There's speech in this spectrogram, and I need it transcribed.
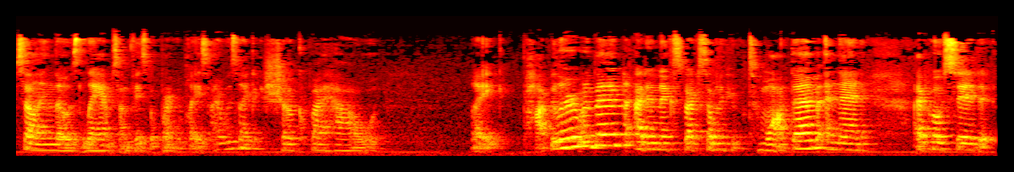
selling those lamps on Facebook Marketplace. I was like shook by how like popular it would have been. I didn't expect so many people to want them. And then I posted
